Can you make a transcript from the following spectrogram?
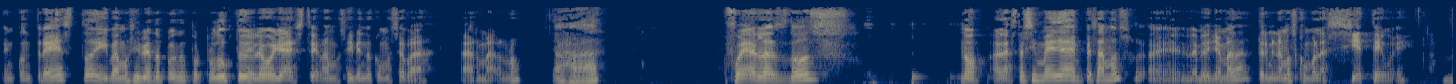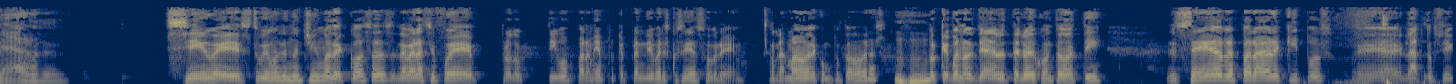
encontré esto y vamos a ir viendo producto por producto y luego ya, este, vamos a ir viendo cómo se va a armar, ¿no? Ajá. Fue a las dos, no, a las tres y media empezamos eh, la videollamada, terminamos como a las siete, güey. Verga. Sí, güey, estuvimos viendo un chingo de cosas. La verdad sí fue productivo para mí porque aprendí varias cosillas sobre el armado de computadoras. Ujú. Porque bueno, ya te lo he contado a ti. Sé reparar equipos, eh, laptops y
